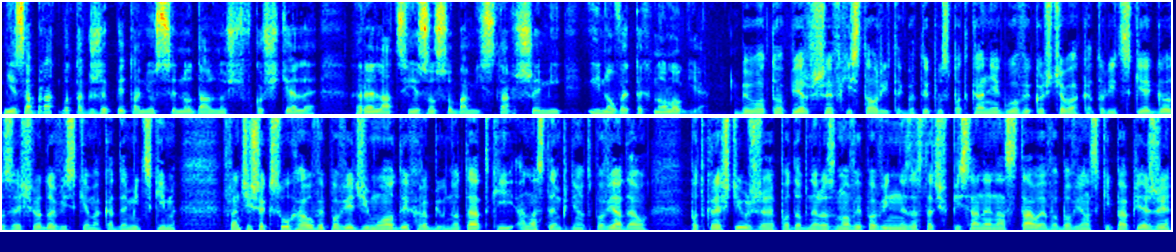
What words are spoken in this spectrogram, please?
Nie zabrakło także pytań o synodalność w Kościele, relacje z osobami starszymi i nowe technologie. Było to pierwsze w historii tego typu spotkanie głowy Kościoła katolickiego ze środowiskiem akademickim. Franciszek słuchał wypowiedzi młodych, robił notatki, a następnie odpowiadał. Podkreślił, że podobne rozmowy powinny zostać wpisane na stałe w obowiązki papieży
